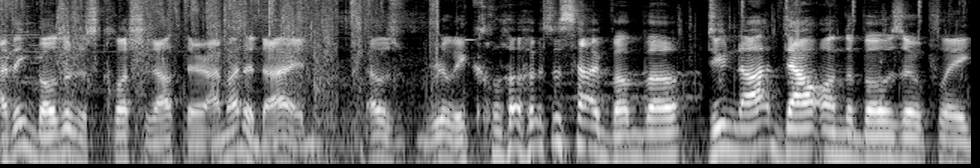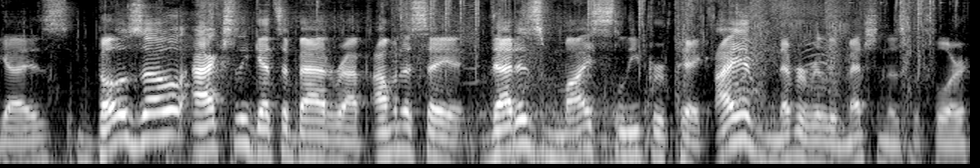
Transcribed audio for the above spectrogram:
I think Bozo just clutched it out there. I might have died. That was really close. Hi, Bumbo. Do not doubt on the Bozo play, guys. Bozo actually gets a bad rap. I'm gonna say it. That is my sleeper pick. I have never really mentioned this before,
